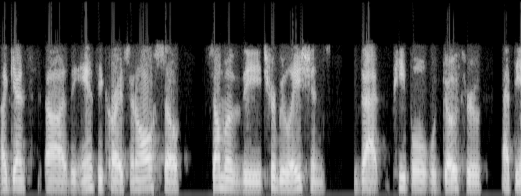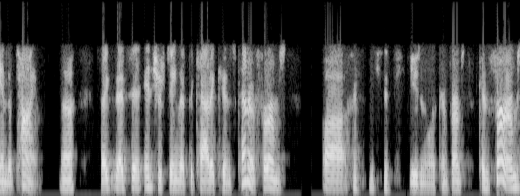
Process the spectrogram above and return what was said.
against uh, the Antichrist and also some of the tribulations that people would go through at the end of time. Uh, like that's interesting that the Catechism kind of affirms, uh, using the word confirms, confirms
